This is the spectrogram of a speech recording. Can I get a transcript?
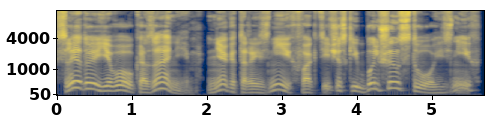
Следуя его указаниям, некоторые из них, фактически большинство из них,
